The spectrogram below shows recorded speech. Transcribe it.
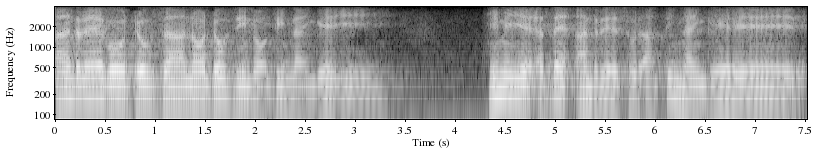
အန္တရေကိုဒုက္ခနောဒုက္ခိနောသိနိုင်ခဲ့၏မိမိရဲ့အသက်အန္တရာယ်ဆိုတာသိနိုင်ခဲ့တယ်တဲ့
